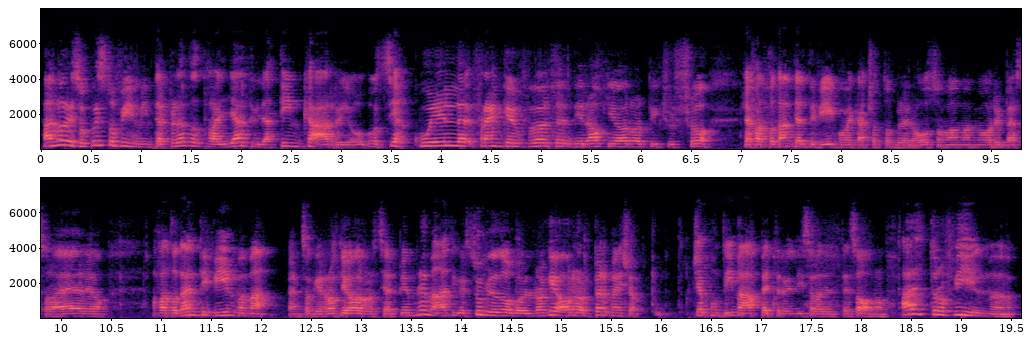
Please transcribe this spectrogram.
hanno reso questo film interpretato tra gli altri da Tim Curry, ossia quel Frankenfurter di Rocky Horror Picture Show che ha fatto tanti altri film come Caccia Ottobre Rosso, Mamma mia ho riperso l'aereo, ha fatto tanti film ma penso che il Rocky Horror sia il più emblematico e subito dopo il Rocky Horror per me c'è, c'è appunto i Muppet nell'Isola del Tesoro. Altro film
